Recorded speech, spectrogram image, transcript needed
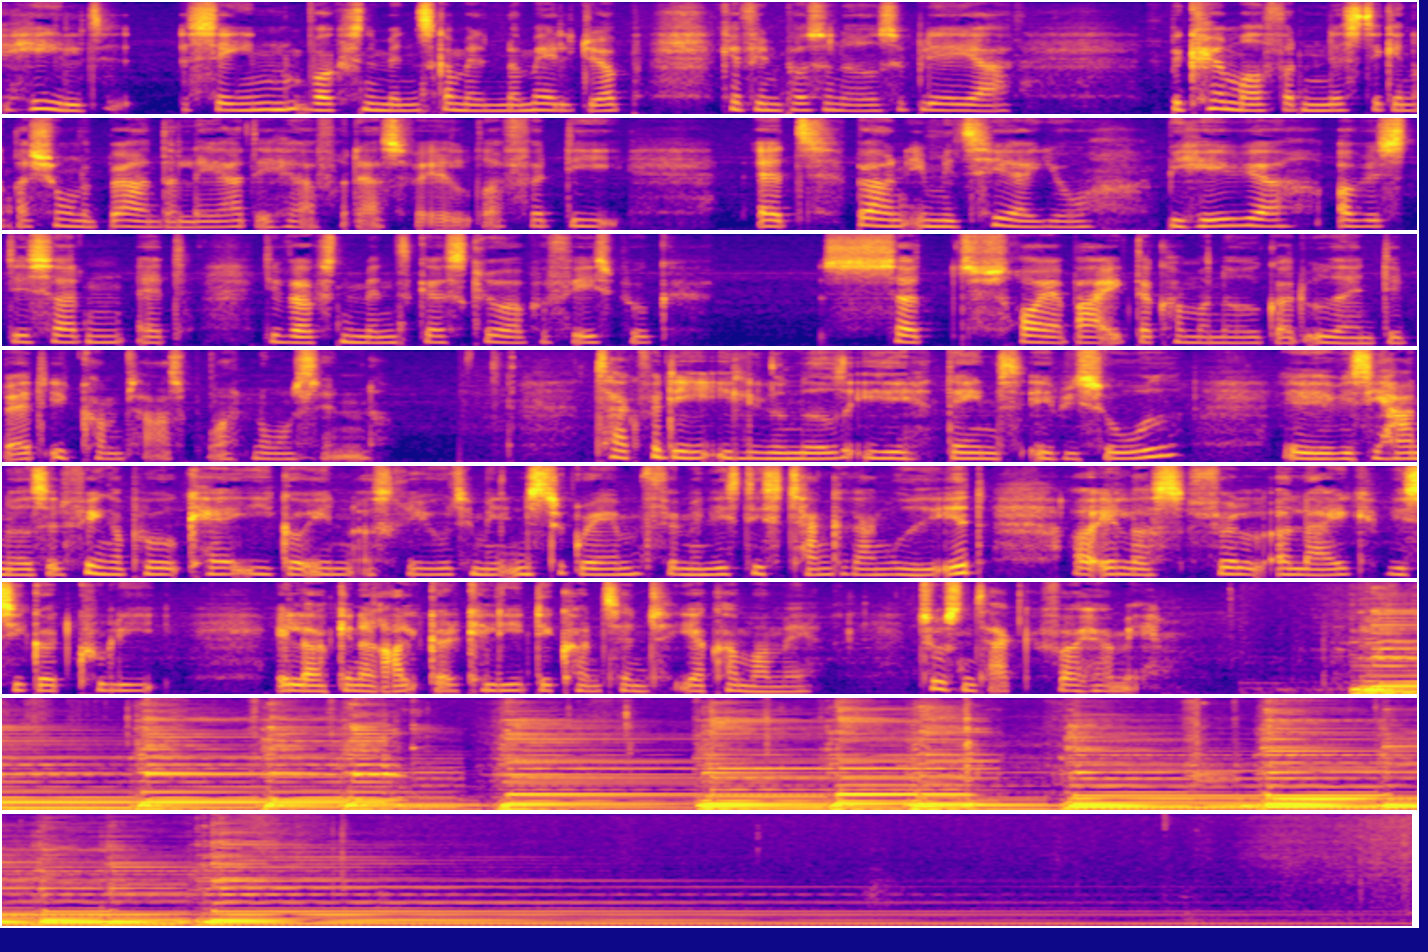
helt sene voksne mennesker med et normalt job, kan finde på sådan noget, så bliver jeg bekymret for den næste generation af børn, der lærer det her fra deres forældre, fordi at børn imiterer jo behavior, og hvis det er sådan, at de voksne mennesker skriver på Facebook, så tror jeg bare ikke, der kommer noget godt ud af en debat i et kommentarspor nogensinde. Tak fordi I lyttede med i dagens episode. Øh, hvis I har noget at sætte finger på, kan I gå ind og skrive til min Instagram, Feministisk Tankegang ud i et, og ellers følg og like, hvis I godt kunne lide, eller generelt godt kan lide det content, jeg kommer med. Tusind tak for at høre med.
